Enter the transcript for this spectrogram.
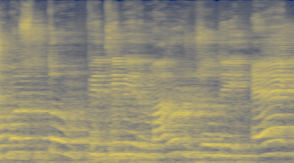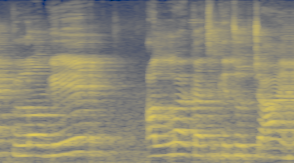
সমস্ত পৃথিবীর মানুষ যদি এক লগে আল্লাহর কাছে কিছু চায়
